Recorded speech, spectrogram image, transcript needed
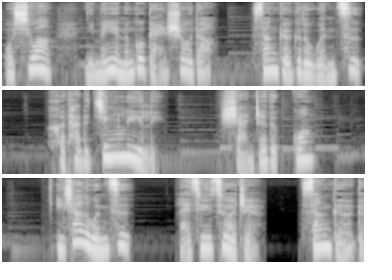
我希望你们也能够感受到三格格的文字和他的经历里闪着的光。以下的文字来自于作者桑格格。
